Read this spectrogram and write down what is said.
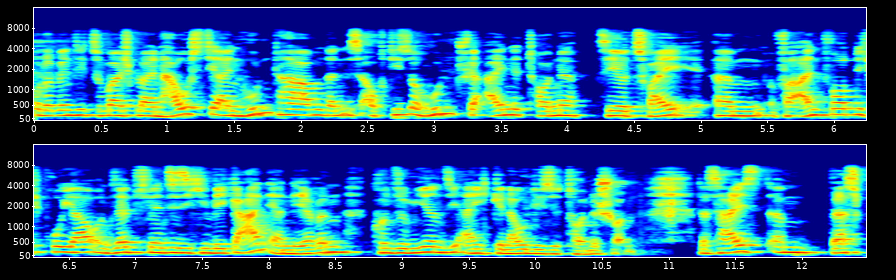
Oder wenn Sie zum Beispiel ein Haustier, einen Hund haben, dann ist auch dieser Hund für eine Tonne CO2 ähm, verantwortlich pro Jahr. Und selbst wenn Sie sich vegan ernähren, konsumieren Sie eigentlich genau diese Tonne schon. Das heißt, ähm, das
